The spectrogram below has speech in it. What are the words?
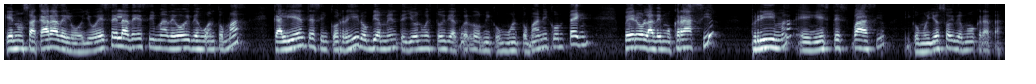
que nos sacara del hoyo. Esa es la décima de hoy de Juan Tomás, caliente sin corregir. Obviamente yo no estoy de acuerdo ni con Juan Tomás ni con Ten, pero la democracia prima en este espacio y como yo soy demócrata,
